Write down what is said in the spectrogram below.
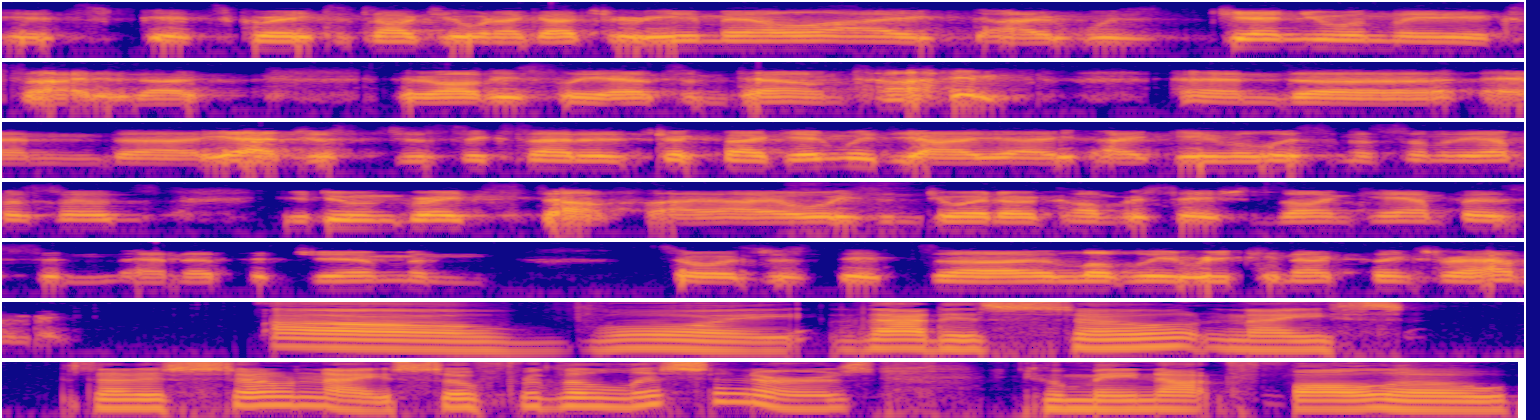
It's it's great to talk to you. When I got your email, I I was genuinely excited. I I obviously had some downtime, and uh, and uh, yeah, just just excited to check back in with you. I, I I gave a listen to some of the episodes. You're doing great stuff. I, I always enjoyed our conversations on campus and, and at the gym, and so it's just it's uh, lovely to reconnect. Thanks for having me. Oh boy, that is so nice. That is so nice. So, for the listeners who may not follow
